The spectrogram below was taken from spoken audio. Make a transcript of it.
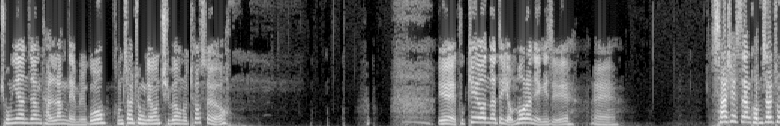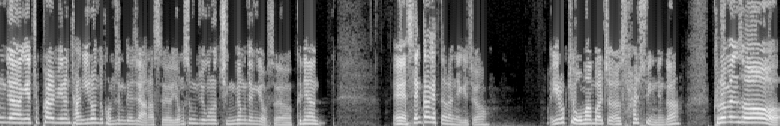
종이 한 장 달랑 내밀고 검찰총장은 쥐방으로 튀었어요. 예, 국회의원들한테 엿먹으란 얘기지. 예. 사실상 검찰총장의 특활비는 단 1원도 검증되지 않았어요. 영승증으로 증명된 게 없어요. 그냥 예, 쌩까겠다는 얘기죠. 이렇게 오만 발전 할수 있는가? 그러면서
